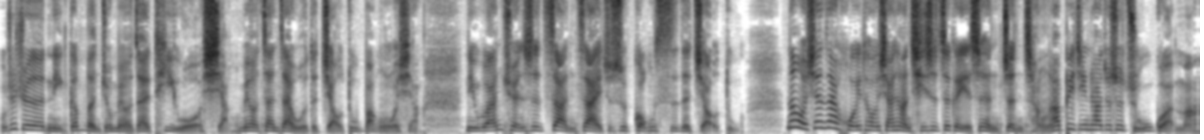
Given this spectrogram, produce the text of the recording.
我就觉得你根本就没有在替我想，没有站在我的角度帮我想，你完全是站在就是公司的角度。那我现在回头想想，其实这个也是很正常。那毕竟他就是主管嘛，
